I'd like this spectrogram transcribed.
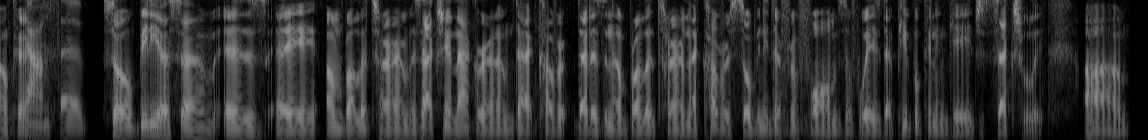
okay. dom sub. So BDSM is a umbrella term. It's actually an acronym that cover that is an umbrella term that covers so many different forms of ways that people can engage sexually. Um,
